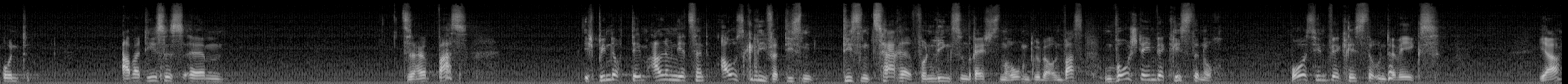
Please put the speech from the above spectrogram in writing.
Und, aber dieses, ähm, was? Ich bin doch dem allem jetzt nicht ausgeliefert, diesem, diesem Zerre von links und rechts und oben drüber. Und was? Und wo stehen wir Christen noch? Wo sind wir Christen unterwegs? Ja?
